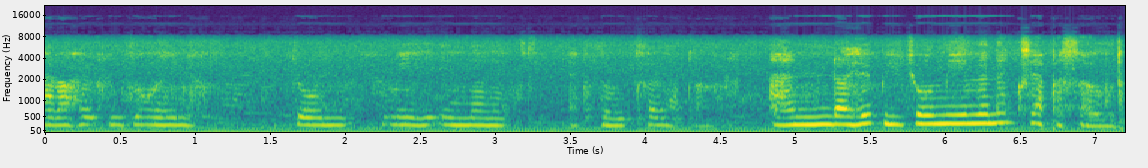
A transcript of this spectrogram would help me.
And I hope you join, join me in the next episode. That. And I hope you join me in the next episode.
